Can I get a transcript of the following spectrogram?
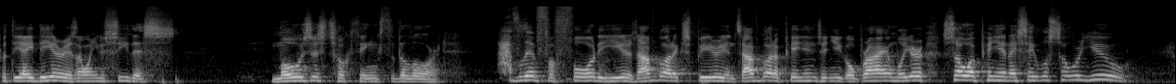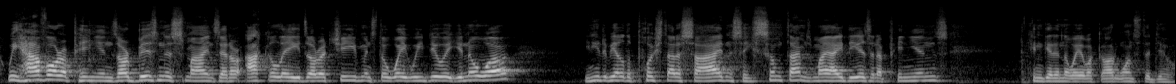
But the idea is, I want you to see this. Moses took things to the Lord. I've lived for 40 years. I've got experience. I've got opinions. And you go, Brian, well, you're so opinion. I say, well, so are you. We have our opinions, our business mindset, our accolades, our achievements, the way we do it. You know what? You need to be able to push that aside and say, sometimes my ideas and opinions can get in the way of what God wants to do.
